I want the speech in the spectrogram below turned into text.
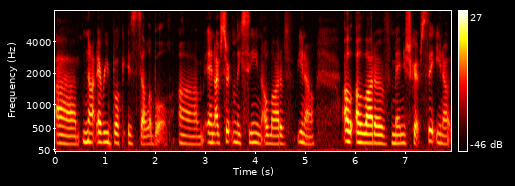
Um, not every book is sellable, um, and I've certainly seen a lot of you know. A, a, lot of manuscripts that you know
